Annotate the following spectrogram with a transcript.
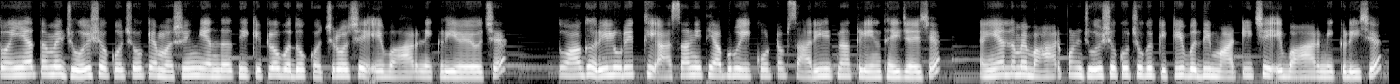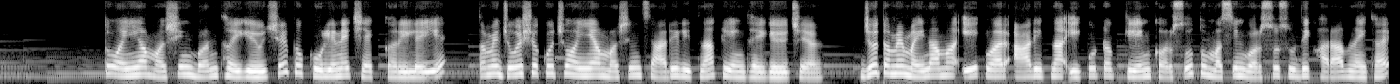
તો અહીંયા તમે જોઈ શકો છો કે મશીનની અંદરથી કેટલો બધો કચરો છે એ બહાર નીકળી રહ્યો છે. તો આ ઘરેલું રીતથી આસાનીથી આપણું ઇકોટપ સારી રીતના ક્લીન થઈ જાય છે. અહીંયા તમે બહાર પણ જોઈ શકો છો કે કેટલી બધી માટી છે એ બહાર નીકળી છે. તો અહીંયા મશીન બંધ થઈ ગયું છે તો ખોલીને ચેક કરી લઈએ. તમે જોઈ શકો છો અહીંયા મશીન સારી રીતના ક્લીન થઈ ગયું છે. જો તમે મહિનામાં એકવાર આ રીતના ઇકોટપ ક્લીન કરશો, તો મશીન વર્ષો સુધી ખરાબ નહીં થાય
